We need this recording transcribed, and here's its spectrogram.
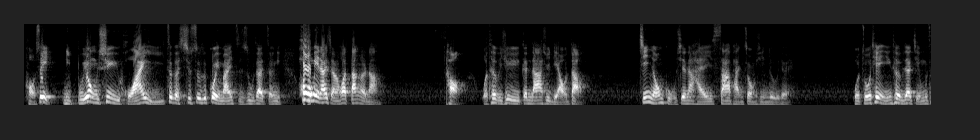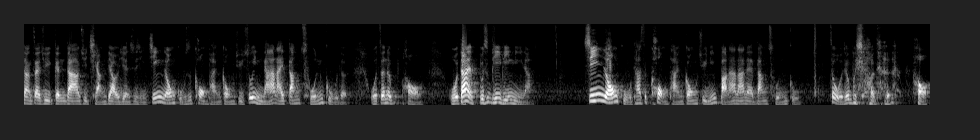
好，所以你不用去怀疑这个是不是贵买指数在整理。后面来讲的话，当然啦。好，我特别去跟大家去聊到金融股现在还沙盘重心，对不对？我昨天已经特别在节目上再去跟大家去强调一件事情：金融股是控盘工具，所以拿来当存股的，我真的好，我当然不是批评你啦。金融股它是控盘工具，你把它拿来当存股，这我就不晓得。好，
